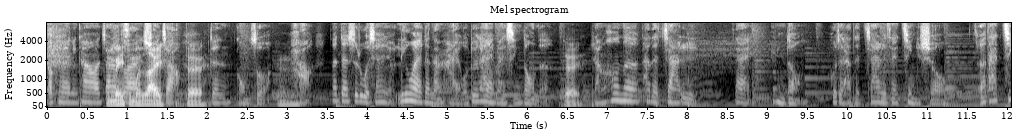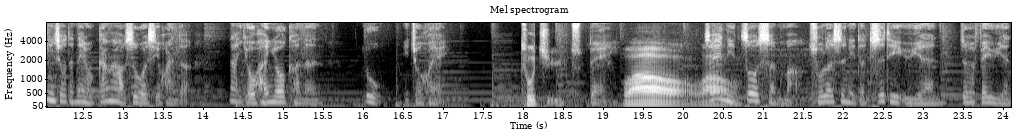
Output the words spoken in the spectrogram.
OK，你看哦，假日都在睡觉，对，跟工作。嗯、好，那但是如果现在有另外一个男孩，我对他也蛮心动的。对。然后呢，他的假日在运动，或者他的假日在进修，而他进修的内容刚好是我喜欢的，那有很有可能，路你就会出局。对。哇哦。所以你做什么，除了是你的肢体语言，就是非语言。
